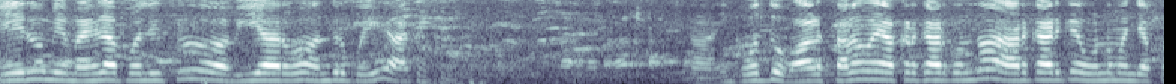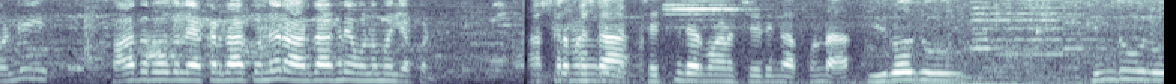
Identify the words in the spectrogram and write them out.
మీరు మీ మహిళా పోలీసు విఆర్ఓ అందరూ పోయి ఆఫీసు ఇంకొద్దు వాళ్ళ స్థలం ఎక్కడ కాడుకుందో ఆడకాడికే ఉండమని చెప్పండి. పాత రోజులు ఎక్కడ దాకా ఉన్నారో ఆడ దాకానే ఉండమని చెప్పండి. అక్రమంగా చర్చి నిర్మాణం చేయడం కాకుండా ఈరోజు హిందువులు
